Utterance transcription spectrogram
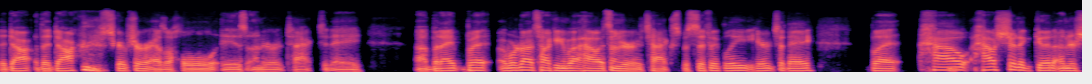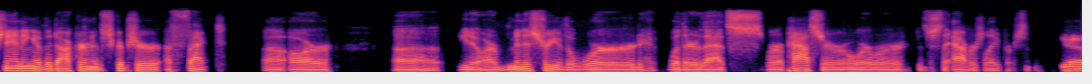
the doc the doctrine of scripture as a whole is under attack today. Uh, but i but we're not talking about how it's under attack specifically here today but how how should a good understanding of the doctrine of scripture affect uh, our uh, you know our ministry of the word whether that's we're a pastor or we're just the average layperson yeah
